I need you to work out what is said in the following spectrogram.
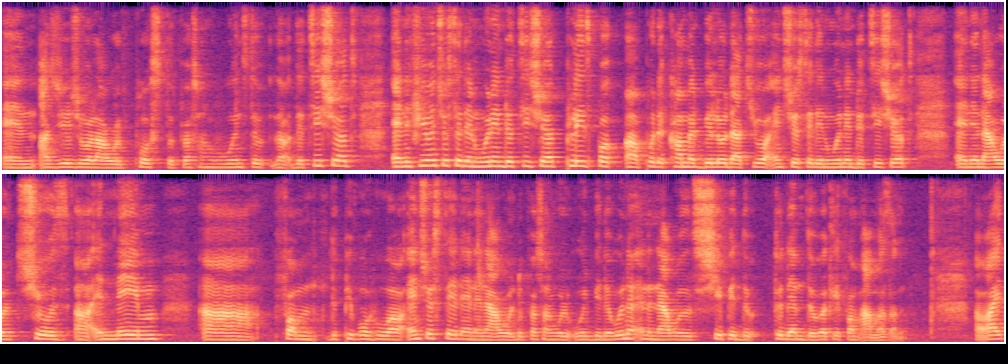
and as usual I will post the person who wins the, the, the t-shirt. And if you're interested in winning the t-shirt please put uh, put a comment below that you are interested in winning the t-shirt. And then I will choose uh, a name uh, from the people who are interested. And then I will the person will, will be the winner. And then I will ship it to them directly from Amazon. All right?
